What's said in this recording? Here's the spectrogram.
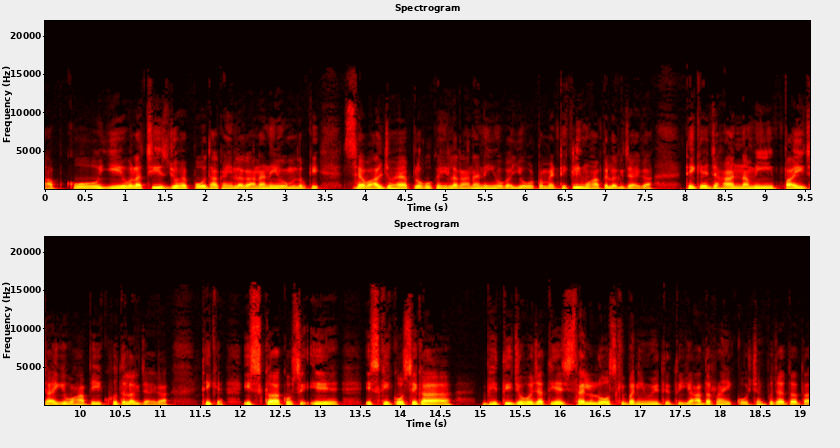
आपको ये वाला चीज़ जो है पौधा कहीं लगाना नहीं होगा। मतलब कि सवाल जो है आप लोगों को कहीं लगाना नहीं होगा। ये ऑटोमेटिकली वहाँ पे लग जाएगा। ठीक है? जहाँ नमी पाई जाएगी वहाँ पे खुद लग जाएगा। ठीक है? इसका कोशि इसकी कोशिका भीति जो हो जाती है सेलुलोज की बनी हुई थी तो याद रखना, एक क्वेश्चन पूछा जाता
